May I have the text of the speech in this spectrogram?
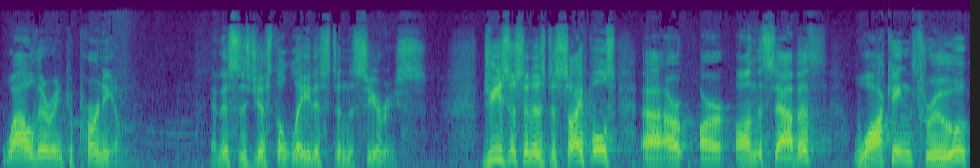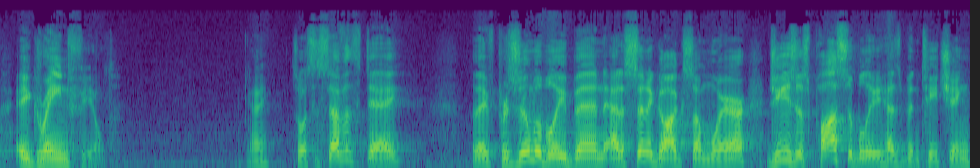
while they're in Capernaum. And this is just the latest in the series. Jesus and his disciples uh, are, are on the Sabbath walking through a grain field. Okay? So it's the seventh day. They've presumably been at a synagogue somewhere. Jesus possibly has been teaching,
